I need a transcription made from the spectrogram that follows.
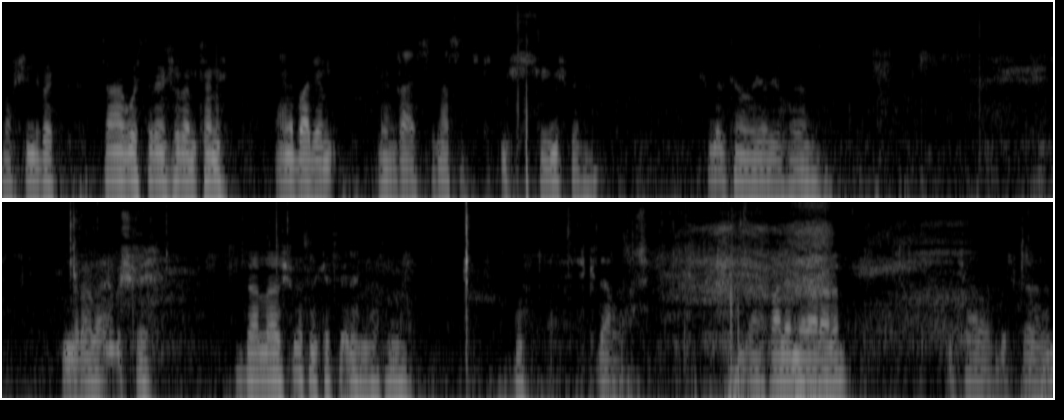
Bak şimdi bak sana gösteren şuradan bir tane. Hani badem ben gayesi nasıl tutmuş suymuş böyle. Şurada bir tane oyal yok aramızda. Şunları alaymış be. Dalları şurasını keselim lazım. İki dal var. Şimdi kalemleri alalım. Bıçağı alalım.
